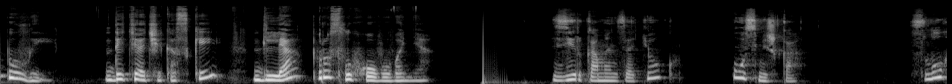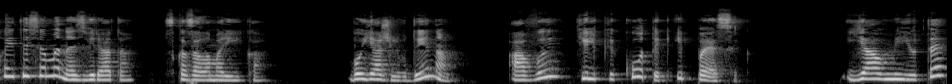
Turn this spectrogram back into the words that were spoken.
були дитячі казки для прослуховування. Зірка Мензатюк, усмішка. Слухайтеся мене, звірята, сказала Марійка. Бо я ж людина, а ви тільки котик і песик. Я вмію те,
